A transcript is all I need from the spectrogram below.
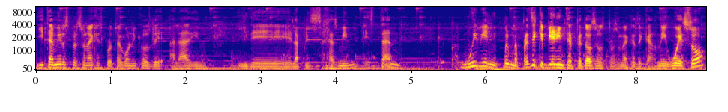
y también los personajes protagónicos de Aladdin y de la princesa Jasmine están muy bien, pues, me parece que bien interpretados en los personajes de carne y hueso.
